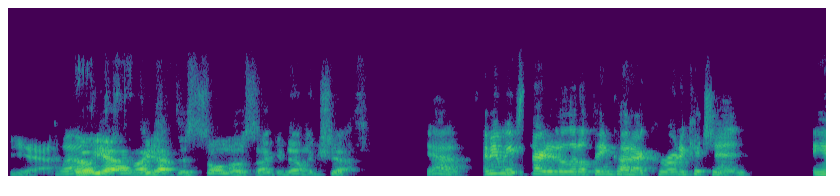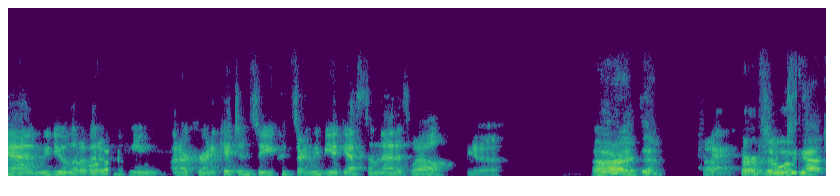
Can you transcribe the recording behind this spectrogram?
Yeah. so yeah, I might have to solo psychedelic chef. yeah. I mean, we've started a little thing called our Corona Kitchen, and we do a little bit of cooking on our Corona Kitchen. So you could certainly be a guest on that as well. Yeah. All right then. Uh, Okay. perfect. So what we got,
